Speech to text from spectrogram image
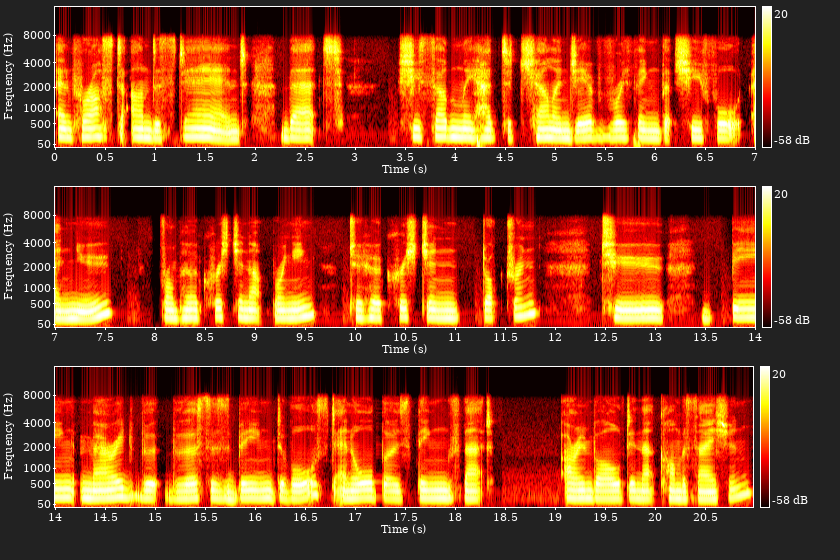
And for us to understand that she suddenly had to challenge everything that she thought and knew from her Christian upbringing to her Christian doctrine to being married versus being divorced and all those things that are involved in that conversation.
